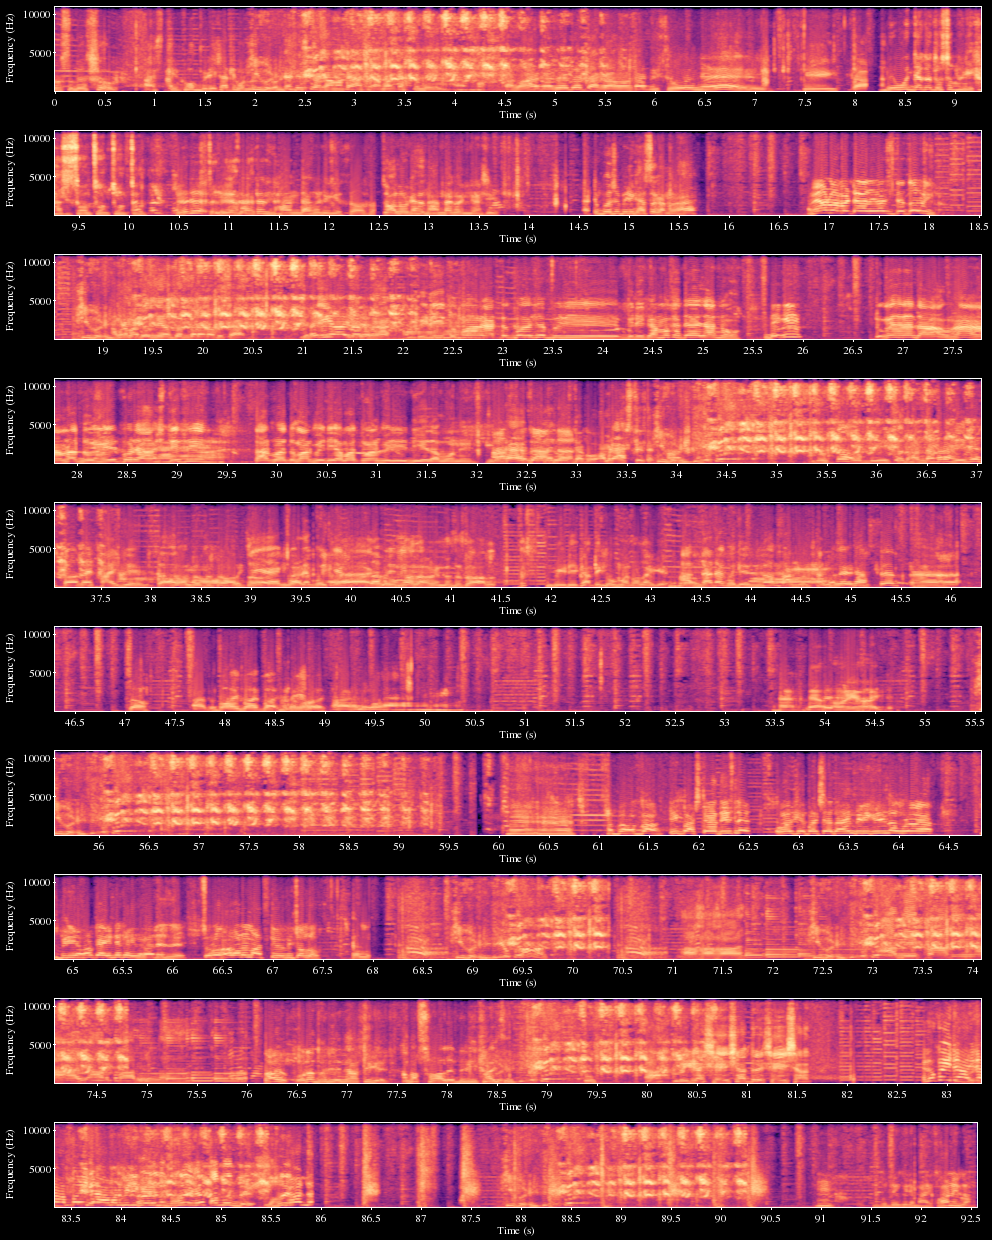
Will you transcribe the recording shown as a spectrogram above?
দোস্ত দোস্ত আজকে খুব বিড়ি খাতে মনে হলো। তোর কাছে টাকা আমাকে আছে আমার কাছে নেই। আমার কাছে তো টাকা নেই। কি? আরে ওই জায়গায় দোস্ত বিড়ি খাসি চল চল চল চল। ধান্দা করে গেছে চল ওর কাছে ধান্দা করে নিয়ে আসি। একটু বসে বিড়ি খাচ্ছ কেন হ্যাঁ? আমি আমার বাবার টাকা দেখাচ্ছি তোরই আমরা মাদক নিয়ন্ত্রণ করার অফিসার বিড়ি তোমার এত বয়সে বিড়ি বিড়ি কামো খেতে জানো? দেখি। তুমি এখানে দাঁড়াও হ্যাঁ আমরা দুই মিনিট পরে আসতেছি তারপরে তোমার বিড়ি আবার তোমার বিড়ি দিয়ে যাব নে। হ্যাঁ দোস্ত যান। থাকো আমরা আসতেছি। দোস্ত বিড়ি তো ধান্দা করা হয়ে গেছে চল যাই খাই গে। চল দোস্ত চল বসে চল। একবারে বসে হ্যাঁ, খুব মজা হবে দোস্ত চল। বিড়ি খাতে খুব মজা লাগে। ঠান্ডাটা করে দিলাম পাগল ছাগলের কাছে হ্যাঁ। চল আচ্ছা, বয় বয় বয় বয়, বয়। হ্যাঁ হ্যাঁ, হ্যাঁ দাও, আমার কাছে। দাও। বাবা তুই পাঁচ টাকা দিসলে ওরা সে পাঁচ টাকা আমি বিড়ি কিনি না ওরা বিড়ি আমার কাহিনী খাই ফেলা দিয়েছে চলো তোমার মারতে হবে চলো। আহা আমি পারি না আর পারি না। ওরা ধরিয়ে নিয়ে আসি গে। আমার সওয়ালে বিড়ি খাইছে। আহ বিড়িটা সেই স্বাদ রে সেই স্বাদ। এটা এটা এটা আব্বা এটা আমার বিড়ি খাই ধরে গে তার মধ্যে ধরে। বুদ্ধি করে মার খাওয়া নিলাম।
